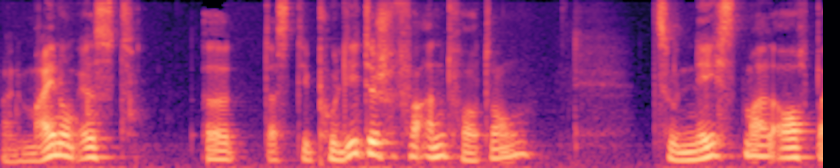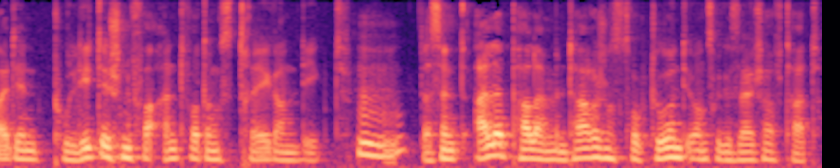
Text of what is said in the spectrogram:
meine Meinung ist, äh, dass die politische Verantwortung zunächst mal auch bei den politischen Verantwortungsträgern liegt. Mhm. Das sind alle parlamentarischen Strukturen, die unsere Gesellschaft hat.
